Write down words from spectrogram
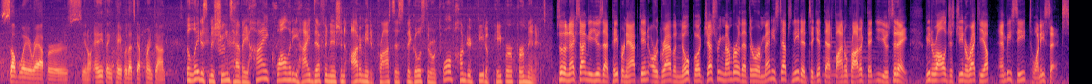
subway wrappers, you know, anything paper that's got print on. The latest machines have a high quality, high definition automated process that goes through 1,200 feet of paper per minute. So the next time you use that paper napkin or grab a notebook, just remember that there are many steps needed to get that final product that you use today. Meteorologist Gino Recchia, NBC 26.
